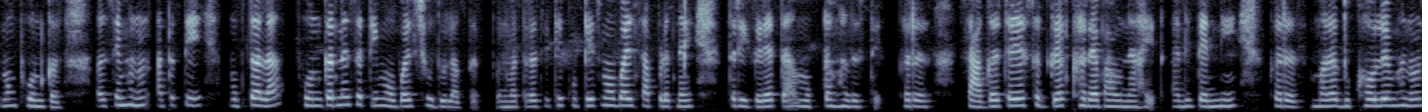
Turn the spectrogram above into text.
मग फोन कर. असे म्हणून आता ते मुक्ताला फोन करण्यासाठी मोबाईल शोधू लागतात. पण मात्र तिथे कुठेच मोबाईल सापडत नाही तर इकडे आता मुक्ता म्हणत असते खरंच सागरच्या या सगळ्या खऱ्या भावना आहेत आणि त्यांनी खरंच मला दुखावले म्हणून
